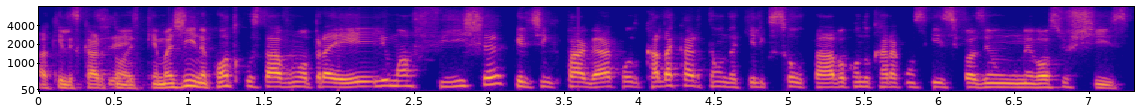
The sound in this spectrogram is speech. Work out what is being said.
aqueles cartões. Sim. Porque imagina quanto custava uma para ele, uma ficha que ele tinha que pagar quando, cada cartão daquele que soltava quando o cara conseguisse fazer um negócio X.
